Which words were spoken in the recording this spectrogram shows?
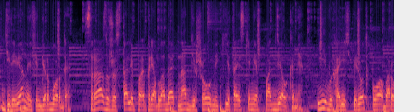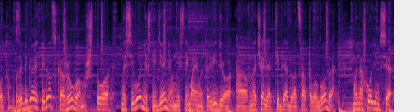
деревянные фингерборды сразу же стали преобладать над дешевыми китайскими подделками и выходить вперед по оборотам. Забегая вперед, скажу вам, что на сегодняшний день, а мы снимаем это видео а, в начале октября 2020 года, мы находимся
